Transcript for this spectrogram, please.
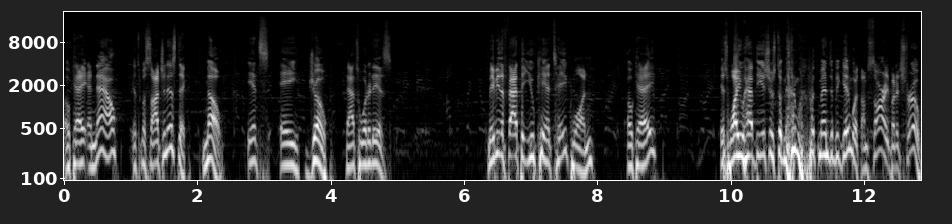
Okay? And now it's misogynistic. No, it's a joke. That's what it is. Maybe the fact that you can't take one, okay, is why you have the issues to men with men to begin with. I'm sorry, but it's true.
